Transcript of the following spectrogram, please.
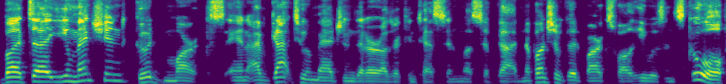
But uh, you mentioned good marks, and I've got to imagine that our other contestant must have gotten a bunch of good marks while he was in school.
